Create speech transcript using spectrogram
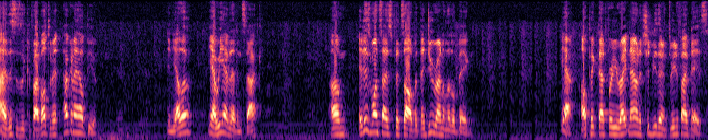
Hi, this is Liquid 5 Ultimate. How can I help you? In yellow? Yeah, we have that in stock. Um, it is one size fits all, but they do run a little big. Yeah, I'll pick that for you right now and it should be there in three to five days.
